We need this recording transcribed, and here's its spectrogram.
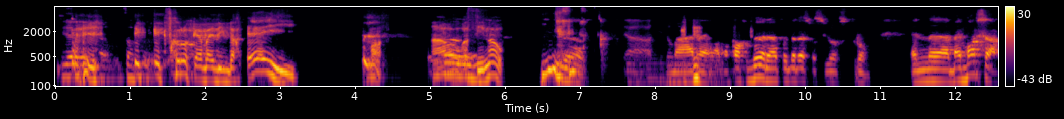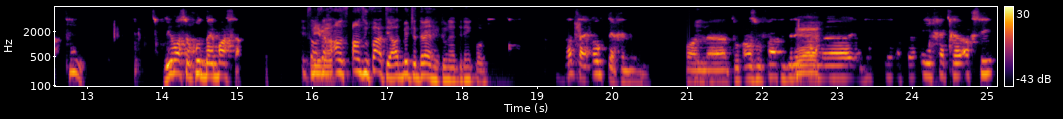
Ja, ja, Ik, ik schrok hè, bij die. Ik dacht, hé. Hey. Man. Nou, wat was die nou? Ja. Ja, die dan- Maar dat kan gebeuren, voor de rest was hij wel strong. En eh, bij Barça, wie was er goed bij Barça? Ik zou zeggen, Ans- Ansu Fati had een beetje dreiging toen hij erin kwam. Dat zei ook tegen hem. Van, eh, toen Ansu Fati erin Ja. kwam, eh, eh, één gekke actie.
